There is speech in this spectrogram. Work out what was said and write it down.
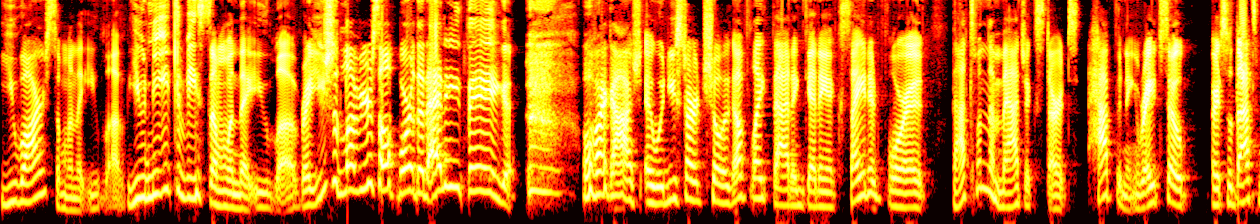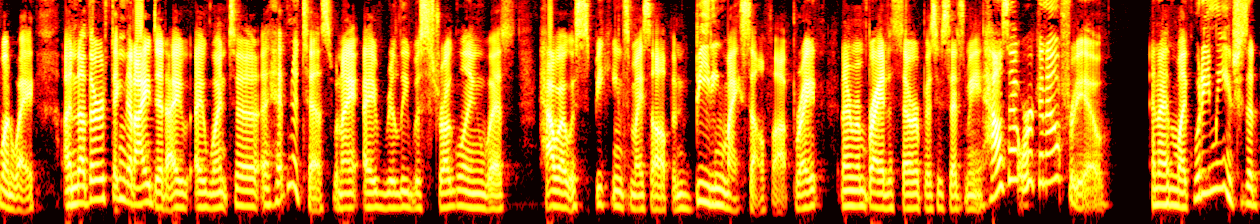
you, are someone that you love. You need to be someone that you love, right? You should love yourself more than anything. Oh my gosh. And when you start showing up like that and getting excited for it, that's when the magic starts happening, right? So right, so that's one way. Another thing that I did, I, I went to a hypnotist when I, I really was struggling with how I was speaking to myself and beating myself up, right? And I remember I had a therapist who said to me, How's that working out for you? And I'm like, What do you mean? She said,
